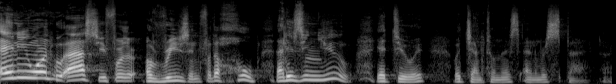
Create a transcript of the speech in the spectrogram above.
anyone who asks you for a reason for the hope that is in you, yet do it with gentleness and respect. Right?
